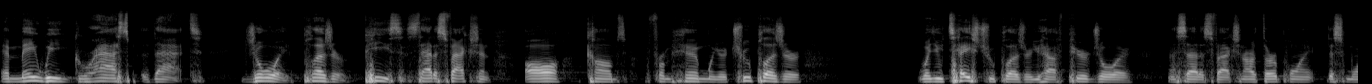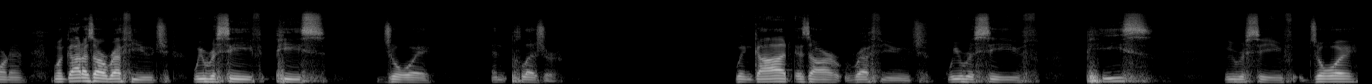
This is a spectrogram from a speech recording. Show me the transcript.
And may we grasp that. Joy, pleasure, peace, satisfaction all comes from Him. When your true pleasure, when you taste true pleasure, you have pure joy and satisfaction. Our third point this morning when God is our refuge, we receive peace, joy, and pleasure. When God is our refuge, we receive peace, we receive joy,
